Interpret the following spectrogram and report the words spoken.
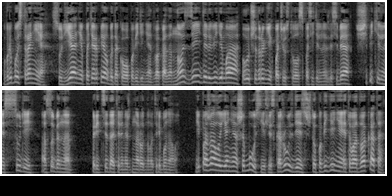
В любой стране судья не потерпел бы такого поведения адвоката, но Зейдель, видимо, лучше других почувствовал спасительную для себя щепетильность судей, особенно председателя Международного трибунала. И, пожалуй, я не ошибусь, если скажу здесь, что поведение этого адвоката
